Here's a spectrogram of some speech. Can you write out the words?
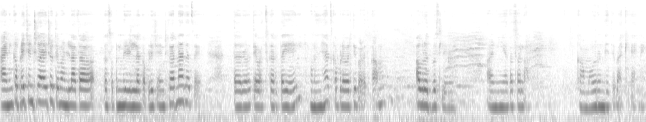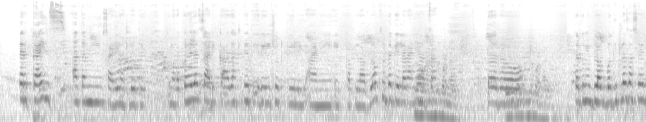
आणि कपडे चेंज करायचे होते म्हटलं आता तसं पण मी रीलला कपडे चेंज करणारच आहे. तर तेव्हाच करता येईल. म्हणून ह्याच कपड्यावरती परत काम आवरत बसले मी. आणि आता चला कामावरून घेते बाकी काही नाही. तर काहीच आता मी साडी घातली होती. तुम्हाला कळेलच साडी का घातली होती? रील शूट केली आणि एक आपला ब्लॉगसुद्धा केला राणीहारचा तर अं, तर तुम्ही ब्लॉग बघितलंच असेल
